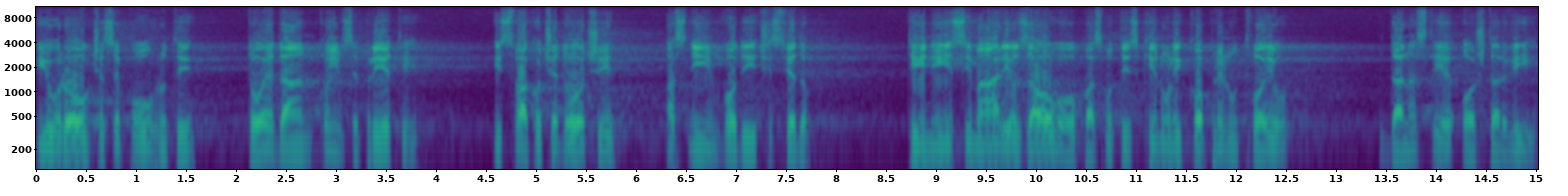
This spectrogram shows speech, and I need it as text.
I u rog će se puhnuti, to je dan kojim se prijeti. I svako će doći, a s njim vodići svjedok. Ti nisi mario za ovo, pa smo ti skinuli koprenu tvoju, danas ti je oštar vid.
